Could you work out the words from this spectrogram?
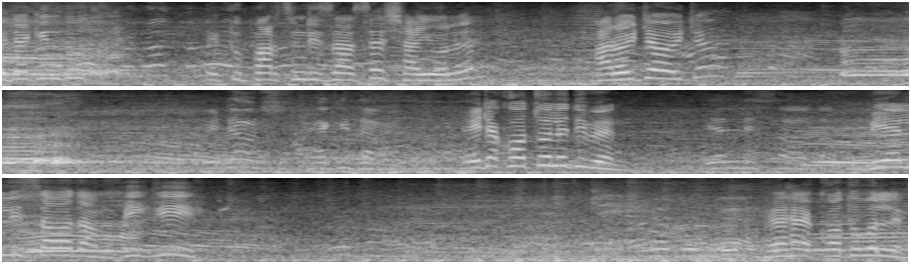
এটা কিন্তু একটু পার্সেন্টেজ আছে সাই হলে। আর ওইটা ওইটা? এটা কত হলে দিবেন? বিয়াল্লিশ চাওয়া দাম, বিক্রি? হ্যাঁ হ্যাঁ কত বললেন?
